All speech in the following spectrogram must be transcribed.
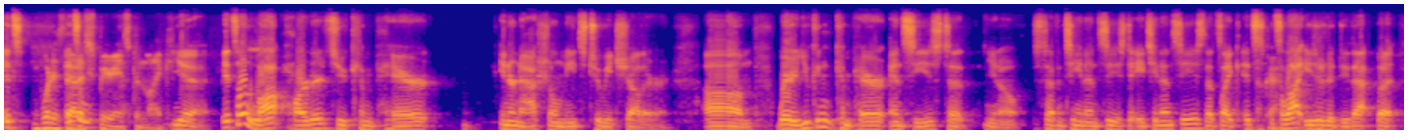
It's What has that a- experience been like? yeah, it's a lot harder to compare international meets to each other. Um, where you can compare NCs to you know 17 NCs to 18 NCs. That's like it's Okay. it's a lot easier to do that, but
